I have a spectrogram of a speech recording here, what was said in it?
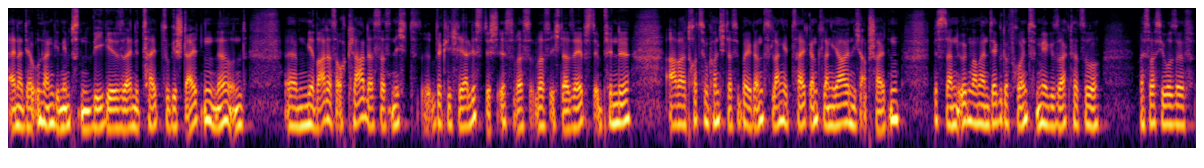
einer der unangenehmsten Wege, seine Zeit zu gestalten. Ne? Und äh, mir war das auch klar, dass das nicht wirklich realistisch ist, was, was ich da selbst empfinde. Aber trotzdem konnte ich das über ganz lange Zeit, ganz lange Jahre nicht abschalten, bis dann irgendwann mal ein sehr guter Freund zu mir gesagt hat, so, weißt du was, Josef,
